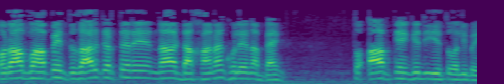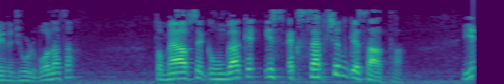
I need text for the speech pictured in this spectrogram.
اور آپ وہاں پہ انتظار کرتے رہے نہ ڈاکخانہ کھلے، نہ بینک۔ تو آپ کہیں گے جی یہ تو علی بھائی نے جھوٹ بولا تھا۔ تو میں آپ سے کہوں گا کہ اس ایکسپشن کے ساتھ تھا۔ یہ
